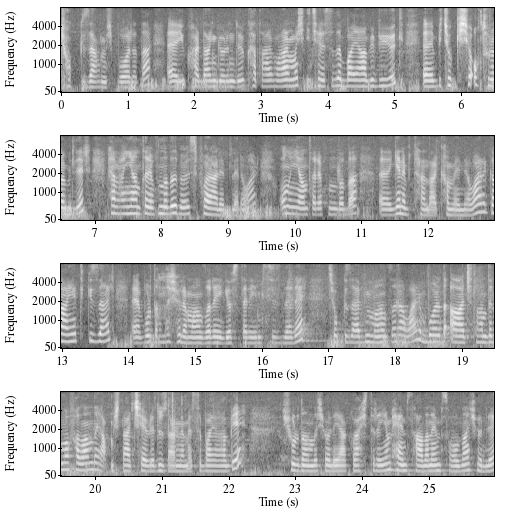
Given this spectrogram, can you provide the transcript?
çok güzelmiş bu arada. E, yukarıdan göründüğü kadar varmış. İçerisi de bayağı bir büyük. Birçok kişi oturabilir. Hemen yan tarafında da böyle spor aletleri var. Onun yan tarafında da e, gene bir tane daha kamelya var. Gayet güzel. Buradan da şöyle manzarayı göstereyim sizlere. Çok güzel bir manzara var. Bu arada ağaçlandırma falan da yapmışlar. Çevre düzenlemesi bayağı bir. Şuradan da şöyle yaklaştırayım. Hem sağdan hem soldan şöyle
